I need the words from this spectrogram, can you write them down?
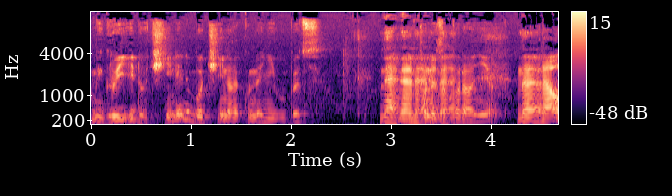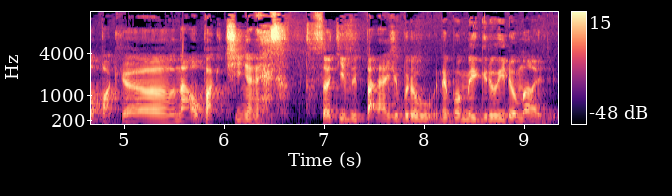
Migrují i do Číny, nebo Čína jako není vůbec ne, ne, ne. To nezapadá ne. nijak. Ne, naopak. Eh, naopak Číňané, to se tím vypadá, že budou, nebo migrují do Malediv.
